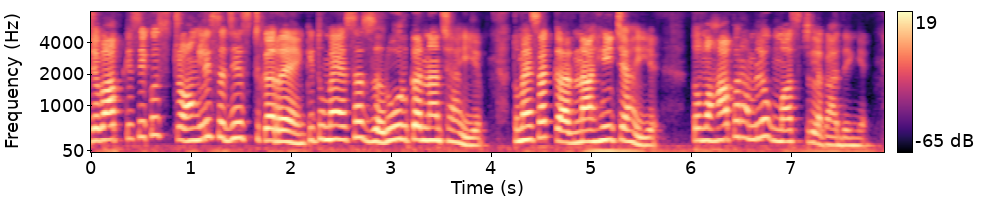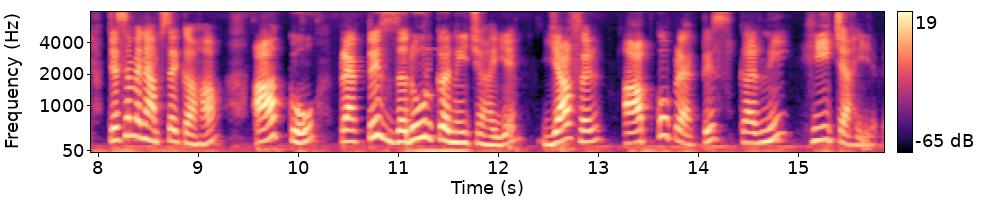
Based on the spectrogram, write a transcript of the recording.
जब आप किसी को स्ट्रांगली सजेस्ट कर रहे हैं कि तुम्हें ऐसा ज़रूर करना चाहिए, तुम्हें ऐसा करना ही चाहिए तो वहाँ पर हम लोग मस्ट लगा देंगे. जैसे मैंने आपसे कहा, आपको प्रैक्टिस ज़रूर करनी चाहिए, या फिर आपको प्रैक्टिस करनी ही चाहिए।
